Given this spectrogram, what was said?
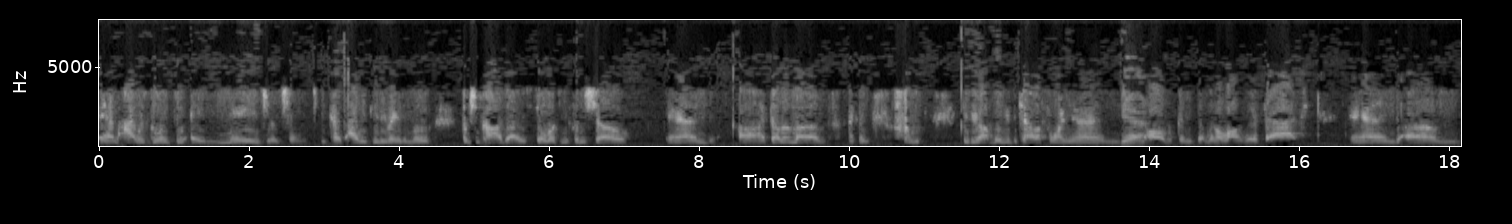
and I was going through a major change because I was getting ready to move from Chicago. I was still working for the show, and uh, I fell in love. I was thinking about moving to California and, Yeah. all the things that went along with that. And um,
